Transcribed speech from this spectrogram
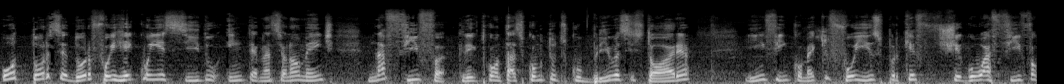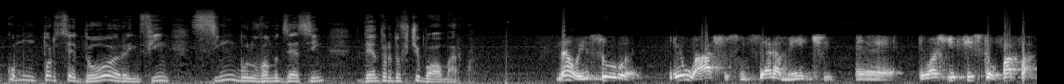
o torcedor foi reconhecido internacionalmente na FIFA. Queria que tu contasse como tu descobriu essa história e, enfim, como é que foi isso? Porque chegou a FIFA como um torcedor, enfim, símbolo, vamos dizer assim, dentro do futebol, Marco. Não, isso eu acho, sinceramente, é, eu acho difícil que eu faça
